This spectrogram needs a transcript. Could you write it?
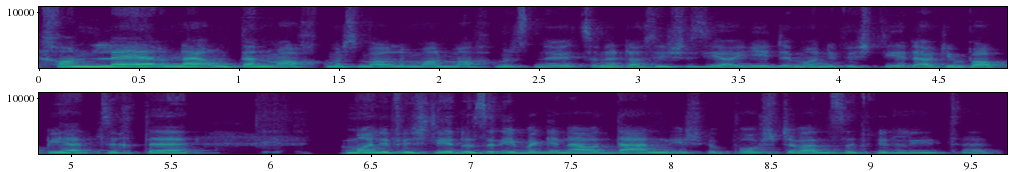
kann lernen und dann macht man es mal und mal macht man es nicht, sondern das ist es ja. Jeder manifestiert. Auch dein Papi hat sich dann manifestiert, dass er immer genau dann ist gepostet, wenn es so viele Leute hat.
